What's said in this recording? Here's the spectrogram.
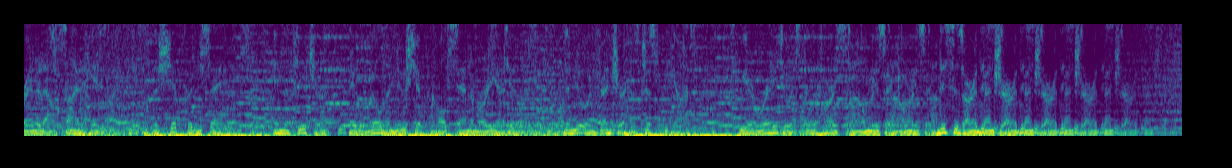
Stranded outside Haiti. The ship couldn't sail. In the future, they will build a new ship called Santa Maria II. The new adventure has just begun. We are ready to explore hardstyle music. This is our adventure. This is our adventure. Adventure. Adventure.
